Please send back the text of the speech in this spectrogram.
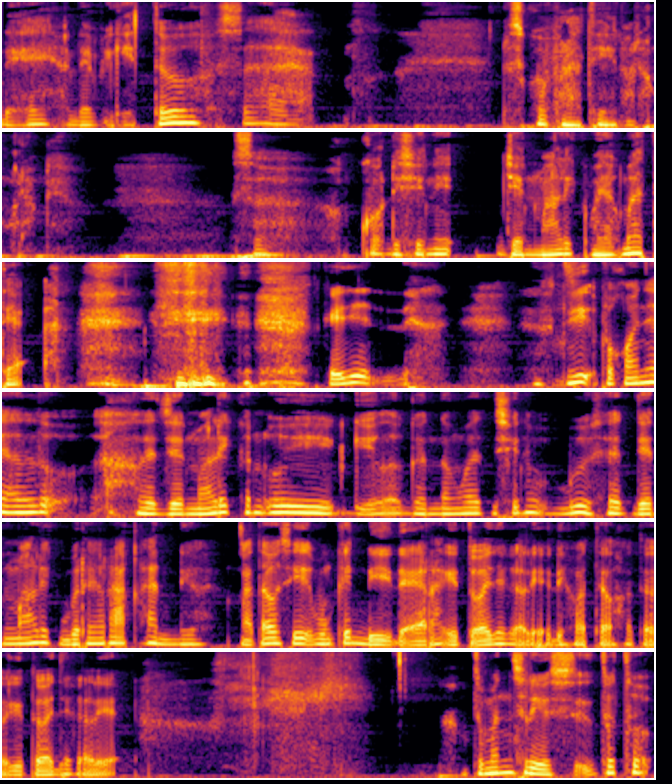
deh udah begitu. Set. Terus gue perhatiin orang-orangnya se kok di sini Jen Malik banyak banget ya? Kayaknya di pokoknya lu lihat Jen Malik kan wih gila ganteng banget di sini. Buset Jen Malik bererakan dia. Nggak tahu sih mungkin di daerah itu aja kali ya di hotel-hotel gitu aja kali ya. Cuman serius itu tuh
